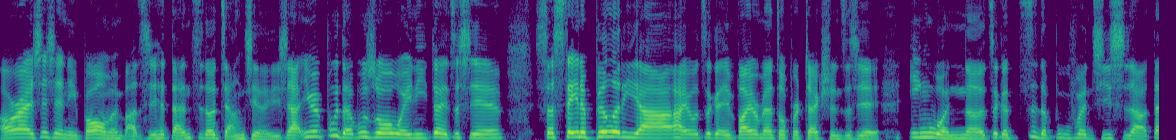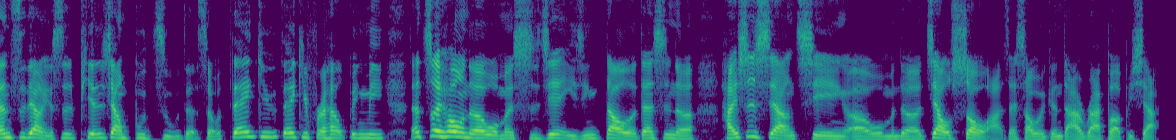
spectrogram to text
All right，谢谢你帮我们把这些单词都讲解了一下。因为不得不说，维尼对这些 sustainability 啊，还有这个 environmental protection 这些英文呢，这个字的部分，其实啊，单词量也是偏向不足的。So thank you, thank you for helping me。那最后呢，我们时间已经到了，但是呢，还是想请呃我们的教授啊，再稍微跟大家 wrap up 一下，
